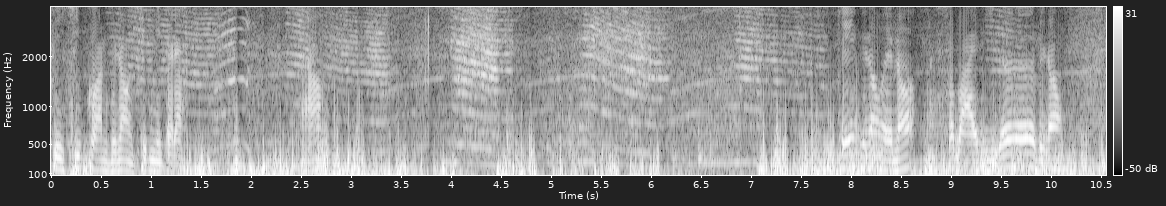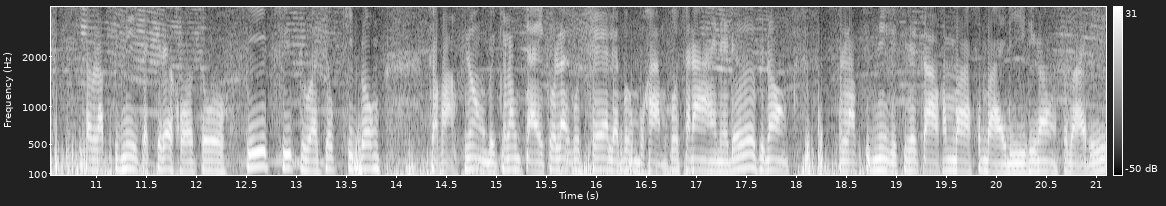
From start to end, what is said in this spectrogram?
พี่คลิปก่อนพี่น้องคลิปนี้ก็ได้เอาโอเคพี่น้องเลยเนาะ สบายดีเด้อพี่น้องสำหรับคลิปนี้ก็สิได้ขอตัวปิดคลิปหรือว่าจบคลิปลงกับฝากพี่น้องเป็นกำลังใจกดไลค์กดแชร์และเบิ่งบุคามโฆษณาให้ในเด้อพี่น้องสำหรับคลิปนี้ก็สิได้กล่าวคำบาสบายดีพี่น้องสบายดี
